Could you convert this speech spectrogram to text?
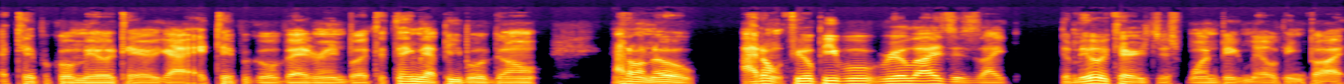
a typical military guy, a typical veteran. But the thing that people don't, I don't know, I don't feel people realize is like the military is just one big melting pot.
